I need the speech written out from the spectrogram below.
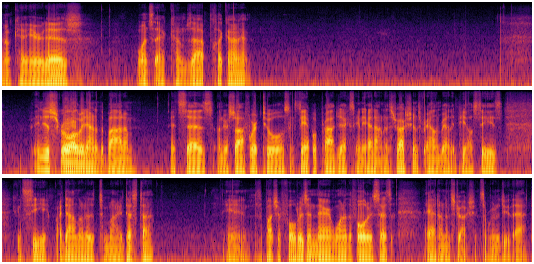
Okay, here it is. Once that comes up, click on it. And just scroll all the way down to the bottom. It says under Software Tools, Example Projects, and Add-on Instructions for Allen Bradley PLCs. You can see I downloaded it to my desktop and there's a bunch of folders in there. One of the folders says add-on instructions, so we're going to do that.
